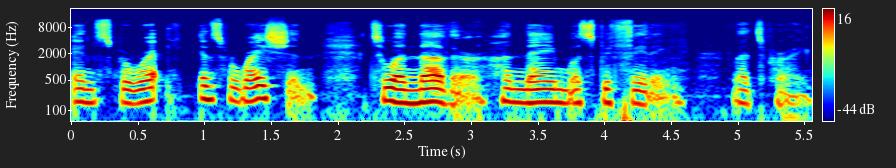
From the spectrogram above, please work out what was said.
inspira- inspiration to another, her name was befitting. Let's pray.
